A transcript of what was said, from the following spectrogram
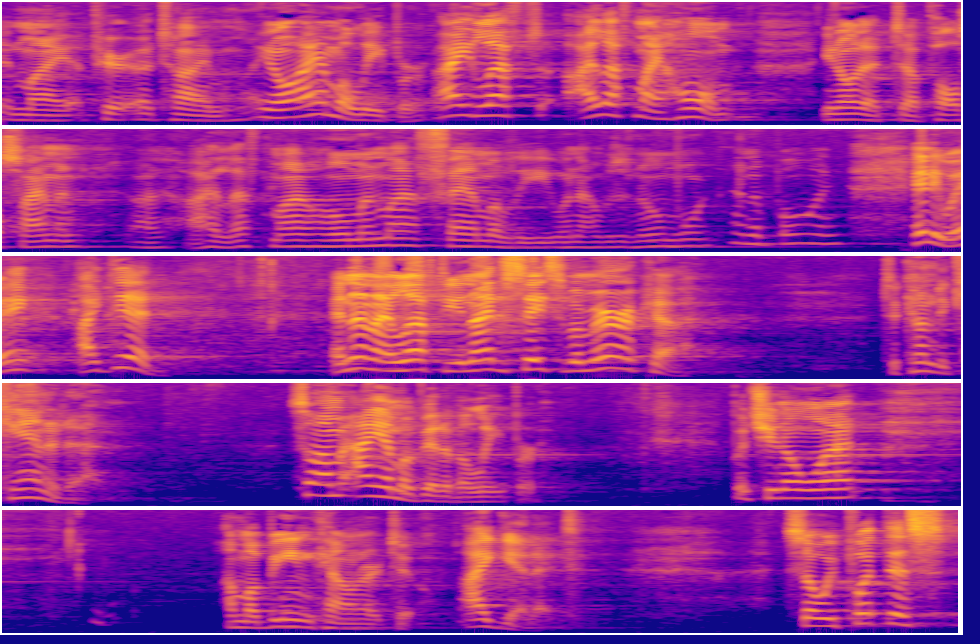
in my uh, time. You know, I am a leaper. I left, I left my home you know that uh, Paul Simon? Uh, I left my home and my family when I was no more than a boy. Anyway, I did. And then I left the United States of America to come to Canada. So I'm, I am a bit of a leaper. But you know what? I'm a bean counter too. I get it. So we put this,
